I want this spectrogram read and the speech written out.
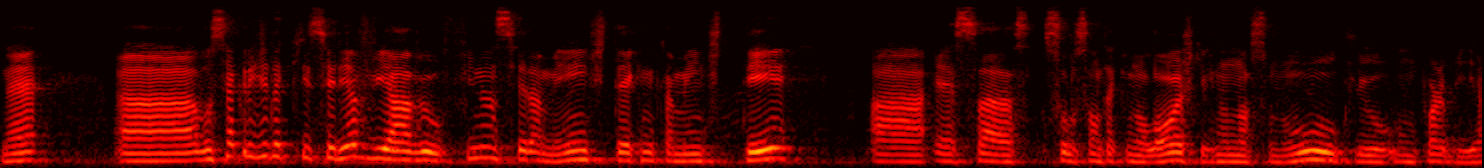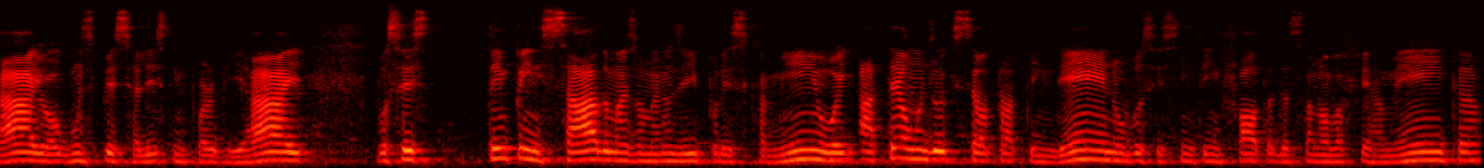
né? Ah, você acredita que seria viável financeiramente, tecnicamente, ter ah, essa solução tecnológica aqui no nosso núcleo, um Power BI ou algum especialista em Power BI? Vocês tem pensado mais ou menos ir por esse caminho? Até onde o Excel está atendendo? Vocês sentem falta dessa nova ferramenta?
